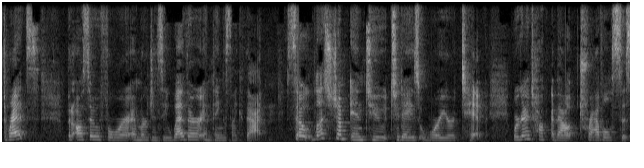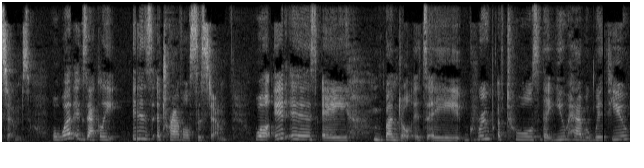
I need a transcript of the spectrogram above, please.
threats, but also for emergency weather and things like that. So let's jump into today's warrior tip. We're gonna talk about travel systems. Well, what exactly is a travel system? Well, it is a bundle. It's a group of tools that you have with you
